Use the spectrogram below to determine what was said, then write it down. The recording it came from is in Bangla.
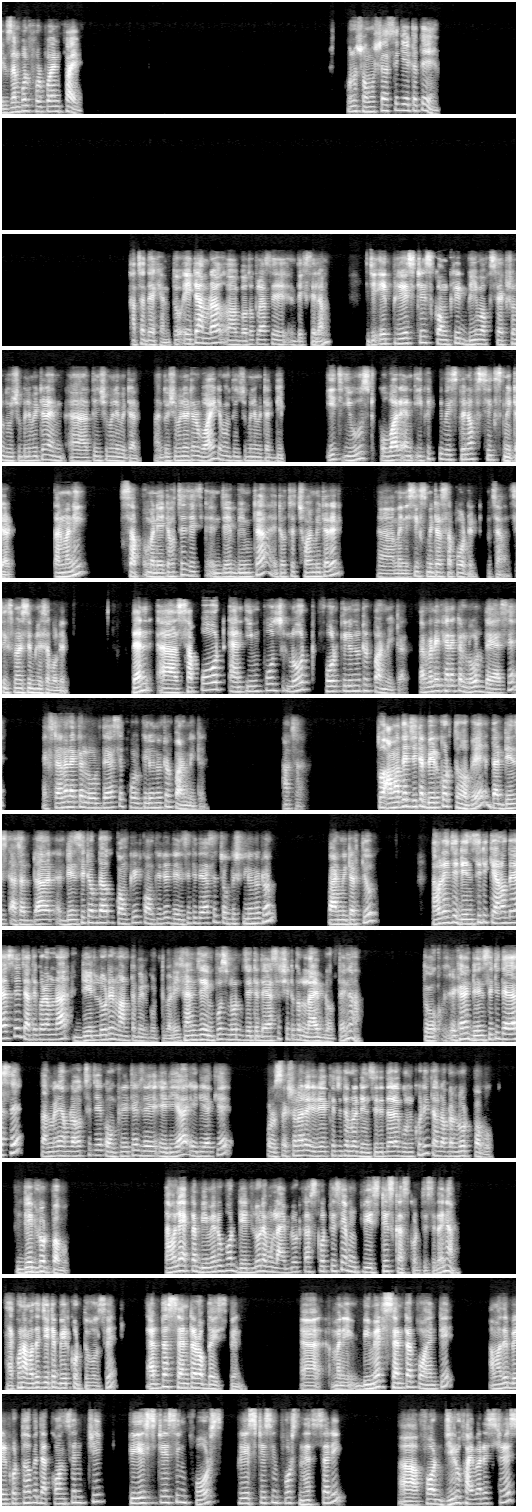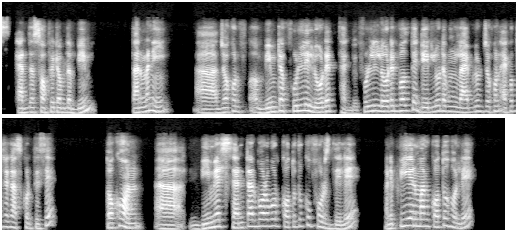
এক্সাম্পল ফোর পয়েন্ট ফাইভ কোনো সমস্যা আছে কি এটাতে? আচ্ছা দেখেন, তো এটা আমরা গত ক্লাসে দেখছিলাম যে a prestress concrete beam of section দুইশো মিলিমিটার তিনশো মিলিমিটার দুইশো মিলিমিটার ওয়াইড এবং তিনশো millimetre deep is used over an effective span of six metre তার মানে মানে এটা হচ্ছে যে যে বিমটা এটা হচ্ছে ছয় মিটারের মানে সিক্স মিটার সাপোর্টেড আচ্ছা six metre simply supported then support and impose load four kilometre per metre তার মানে এখানে একটা লোড দেয়া আছে এক্সটার্নাল একটা লোড দেয়া আছে ফোর কিলোমিটার পার মিটার আচ্ছা তো আমাদের যেটা বের করতে হবে দ্য ডেন্স আচ্ছা ডেন্সিটি অফ দ্য কংক্রিট কংক্রিটের ডেন্সিটি দেয়া আছে চব্বিশ কিলোনিউটন পার মিটার কিউব তাহলে এই যে ডেন্সিটি কেন দেয়া আছে? যাতে করে আমরা ডেড লোডের মানটা বের করতে পারি। এখানে যে ইম্পোজ লোড যেটা দেওয়া আছে, সেটা তো লাইভ লোড তাই না? তো এখানে ডেন্সিটি দেয়া আছে, তার মানে আমরা হচ্ছে যে কংক্রিটের যে এরিয়া এরিয়াকে ক্রস সেকশনাল এরিয়াকে যদি আমরা ডেন্সিটি দ্বারা গুণ করি, তাহলে আমরা লোড পাবো ডেড লোড পাবো। তাহলে একটা বিমের উপর ডেড লোড এবং লাইভ লোড কাজ করতেছে এবং প্রি স্ট্রেস কাজ করতেছে, তাই না? এখন আমাদের যেটা বের করতে বলছে at the centre of the span মানে বিমের সেন্টার পয়েন্টে আমাদের বের করতে হবে the concentric prestressing force prestressing force necessary for zero fibre stress at the soffit of the beam তার মানে যখন বিমটা ফুললি লোডেড থাকবে ফুললি লোডেড বলতে ডেড লোড এবং লাইভ লোড যখন একত্রে কাজ করতেছে তখন বিমের সেন্টার বরাবর কতটুকু ফোর্স দিলে মানে পি এর মান কত হলে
